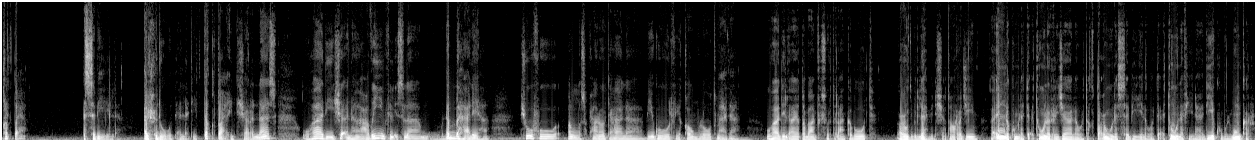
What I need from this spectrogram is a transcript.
قطع السبيل الحدود التي تقطع انتشار الناس وهذه شأنها عظيم في الإسلام ونبه عليها شوفوا الله سبحانه وتعالى بيقول في قوم لوط ماذا؟ وهذه الآية طبعا في سورة العنكبوت. أعوذ بالله من الشيطان الرجيم. أئنكم لتأتون الرجال وتقطعون السبيل وتأتون في ناديكم المنكر.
